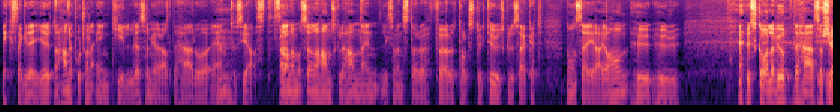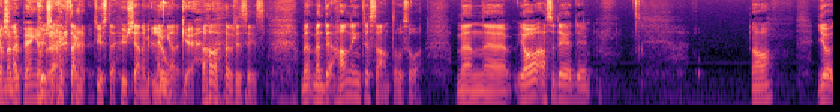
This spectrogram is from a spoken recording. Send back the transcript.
extra grejer. Utan han är fortfarande en kille som gör allt det här och är entusiast. Sen, Ja. om, sen om han skulle hamna i en, liksom en större företagsstruktur skulle säkert någon säga, hur, hur, hur skalar vi upp det här? Så Hur att tjänar vi pengar hur, på det här? Exakt, just det, hur tjänar vi pengar? Loke. Ja, precis. Men, men det, han är intressant och så. Men eh, ja, alltså det... det ja, ja,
